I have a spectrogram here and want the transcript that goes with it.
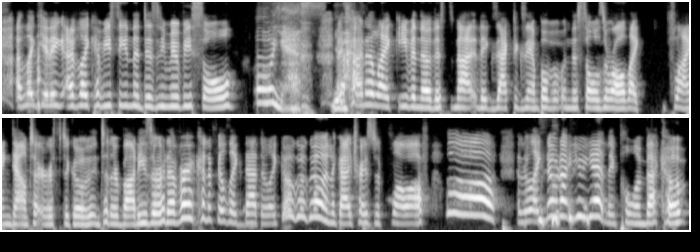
I'm like getting. I'm like, have you seen the Disney movie Soul? Oh, yes. I Yeah. kind of like, even though this is not the exact example, but when the souls are all like flying down to earth to go into their bodies or whatever, it kind of feels like that. They're like, go, go, go. And the guy tries to flow off. Oh, and they're like, no, not you yet. And they pull him back up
